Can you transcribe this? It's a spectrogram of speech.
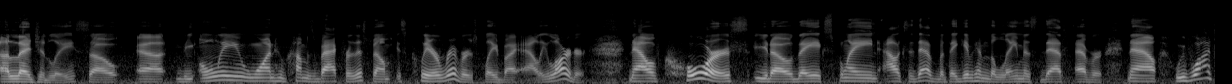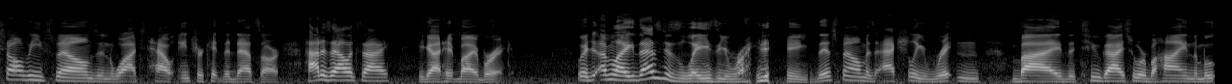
allegedly. So uh, the only one who comes back for this film is Clear Rivers, played by Ali Larter. Now, of course, you know, they explain Alex's death, but they give him the lamest death ever. Now, we've watched all these films and watched how intricate the deaths are. How does Alex die? He got hit by a brick. Which I'm like, that's just lazy writing. This film is actually written by the two guys who are behind the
